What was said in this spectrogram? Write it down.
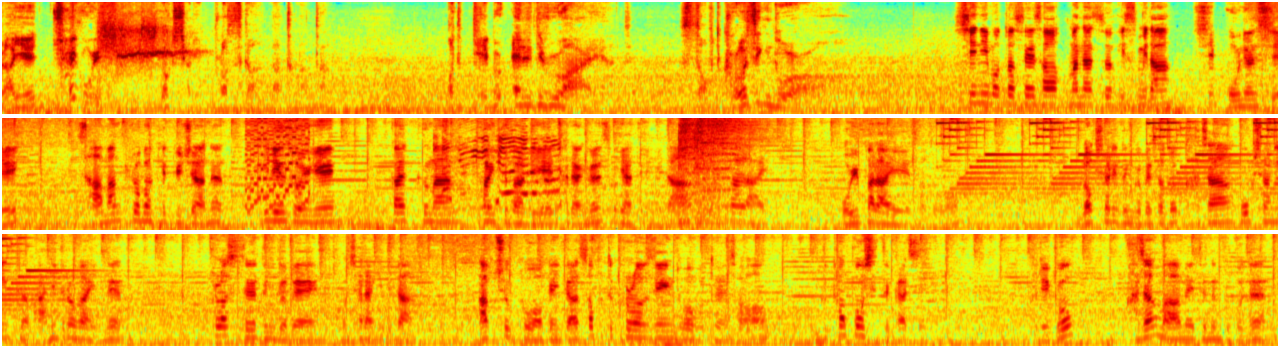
오이파라의 최고의 럭셔리 플러스가 나타났다. 어댑테이블 LED 라이트, 스톱드 크로징 도어. 시니모터스에서 만날 수 있습니다. 15년씩 4만 킬로밖에 뛰지 않은 1인 소유의 깔끔한 화이트 바디의 차량을 소개해드립니다. 58i, 528i에서도 럭셔리 등급에서도 가장 옵션이 더 많이 들어가 있는 플러스 등급의 차량입니다. 압축 도어, 그러니까 소프트 클로징 도어부터 해서 그 통풍 시트까지 그리고 가장 마음에 드는 부분은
